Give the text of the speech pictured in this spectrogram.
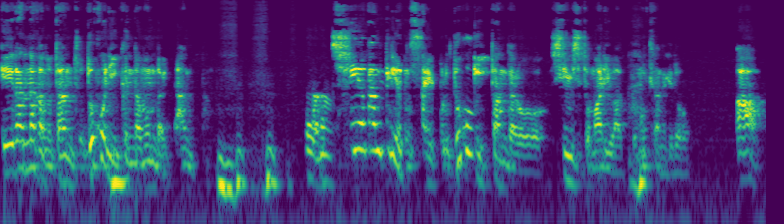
映画の中の男女、どこに行くんだ問題ってあんた。だから、深夜番組の最後、どこに行ったんだろう、シンジとマリはって思ってたんだけど、あ、あ、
